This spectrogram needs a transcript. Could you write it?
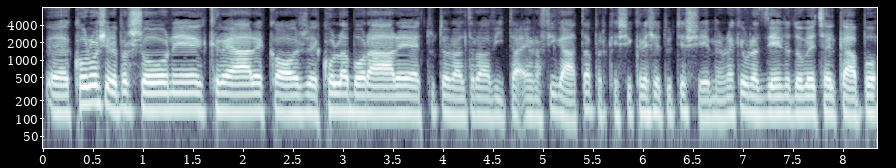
eh, conoscere persone, creare cose, collaborare è tutta un'altra vita, è una figata perché si cresce tutti assieme, non è che un'azienda dove c'è il capo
